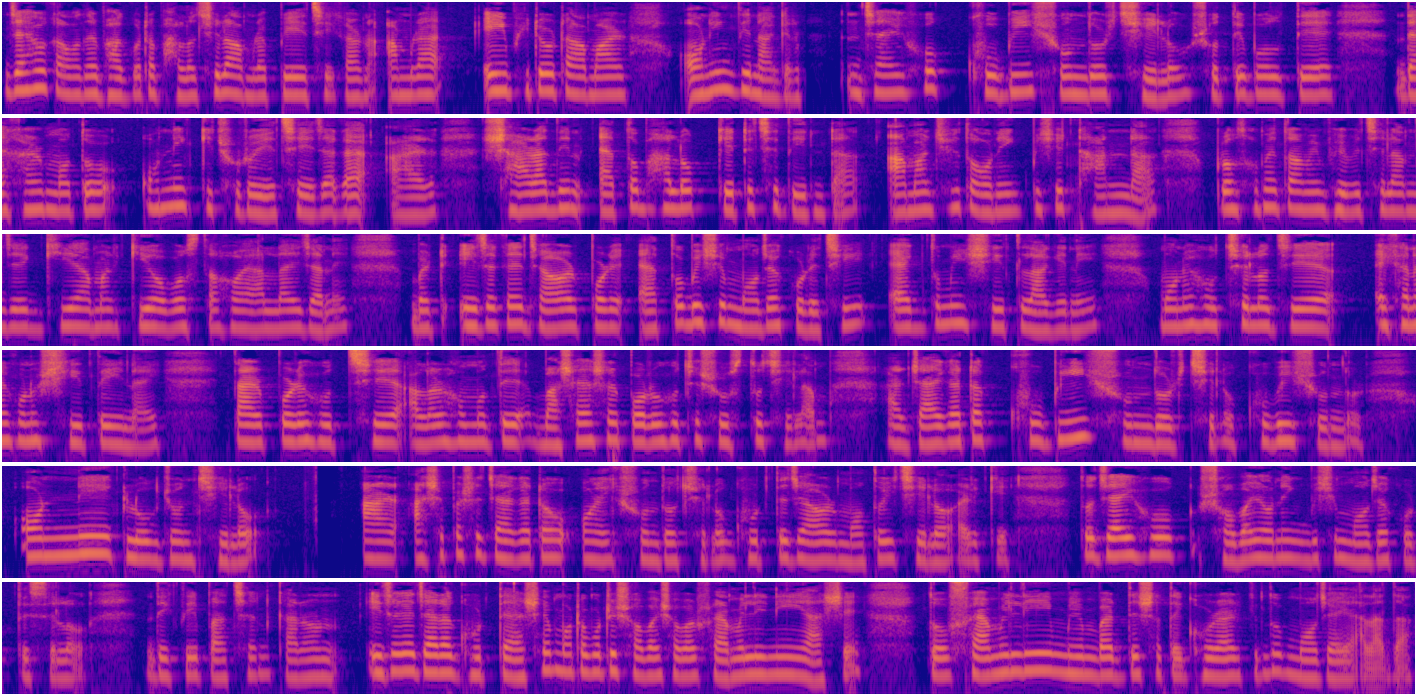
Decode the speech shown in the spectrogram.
যাই হোক, আমাদের ভাগ্যটা ভালো ছিল, আমরা পেয়েছি। কারণ আমরা এই ভিডিওটা আমার অনেক দিন আগের যাই হোক, খুবই সুন্দর ছিল। সত্যি বলতে দেখার মতো অনেক কিছু রয়েছে এই জায়গায়। আর সারাদিন এত ভালো কেটেছে দিনটা। আমার যেহেতু অনেক বেশি ঠান্ডা, প্রথমে তো আমি ভেবেছিলাম যে গিয়ে আমার কি অবস্থা হয়, আল্লাহ জানে। বাট এই জায়গায় যাওয়ার পরে এত বেশি মজা করেছি, একদমই শীত লাগেনি। মনে হচ্ছিল যে এখানে কোনো শীতেই নাই। তারপরে হচ্ছে আল্লাহর রহমতে বাসায় আসার পরও হচ্ছে সুস্থ ছিলাম। আর জায়গাটা খুবই সুন্দর ছিল, খুবই সুন্দর। অনেক লোকজন ছিল। আর আশেপাশের জায়গাটাও অনেক সুন্দর ছিল, ঘুরতে যাওয়ার মতোই ছিল আর কি তো যাই হোক, সবাই অনেক বেশি মজা করতেছিল, দেখতেই পাচ্ছেন। কারণ এই জায়গায় যারা ঘুরতে আসে, মোটামুটি সবাই সবার ফ্যামিলি নিয়েই আসে। তো ফ্যামিলি মেম্বারদের সাথে ঘোরার কিন্তু মজাই আলাদা।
